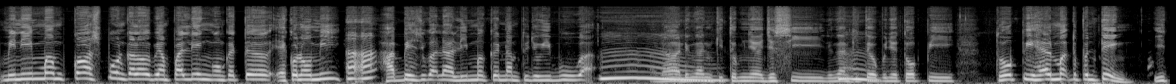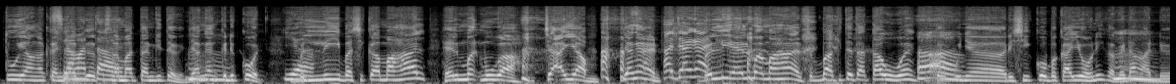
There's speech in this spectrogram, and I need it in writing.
minimum cost pun Kalau yang paling orang kata ekonomi Ah, ah. Habis jugalah 5 ke 6, 7 ribu juga Hmm. nah, Dengan kita punya jersey Dengan kita punya topi Topi helmet tu penting itu yang akan Keselamatan. jaga keselamatan kita. Jangan kedekut. Ya. Beli basikal mahal, helmet murah. Cak ayam. jangan. Ah, jangan. Beli helmet mahal sebab kita tak tahu kan kita ah. punya risiko berkayuh ni kadang-kadang ada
